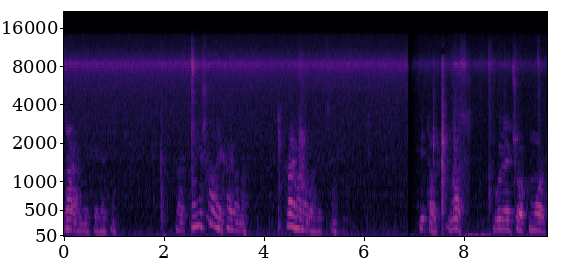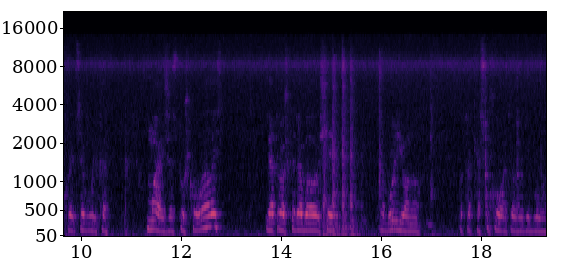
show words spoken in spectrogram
зарані кидати. Так, помішали, хай воно, хай воно вариться. І так, у нас бурячок, морква і цибулька майже стушкувались. Я трошки додав ще бульйону. Отаке суховате вроді було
